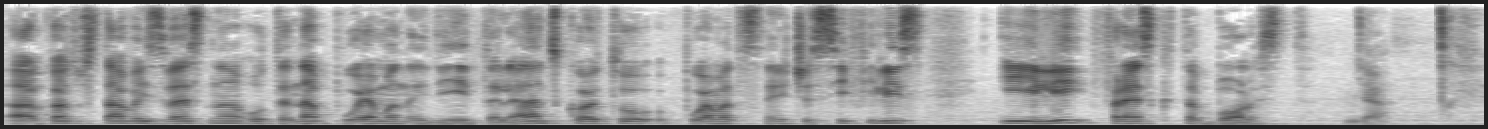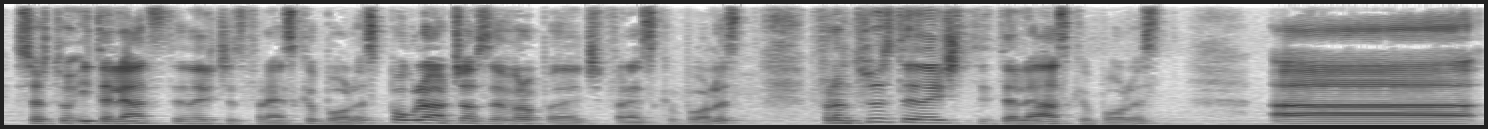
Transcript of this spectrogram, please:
а, която става известна от една поема на един италианец, който поемата се нарича сифилис или френската болест. Да. Също италианците наричат френска болест, по-голяма част от Европа наричат френска болест, французите наричат италианска болест, а,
